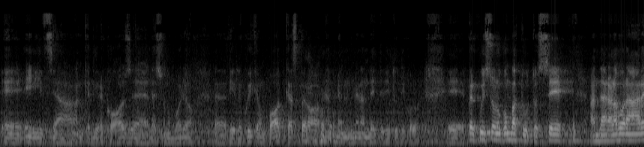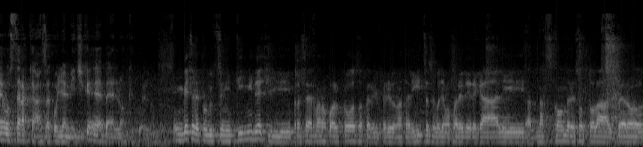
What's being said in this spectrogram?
e, e inizia anche a dire cose. Adesso non voglio eh, dirle qui che è un podcast però me, me ne hanno dette di tutti i colori. Eh, per cui sono combattuto se andare a lavorare o stare a casa con gli amici che è bello anche quello Invece le produzioni timide ci preservano qualcosa per il periodo natalizio, se vogliamo fare dei regali, da nascondere sotto l'albero.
